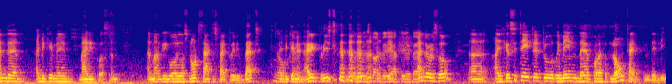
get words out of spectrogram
And um, I became a married person. And Mar Grigori was not satisfactory with that. I became a married priest. He was not very happy with that. And also, uh, I hesitated to remain there for a long time in Delhi.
